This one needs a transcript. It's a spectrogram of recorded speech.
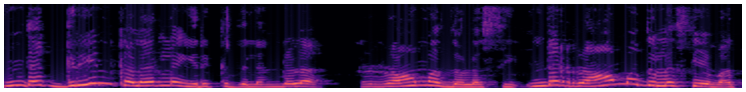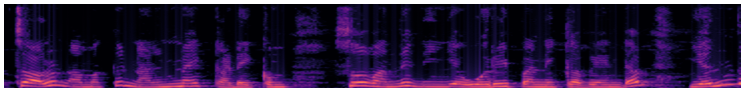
இந்த கிரீன் கலரில் இருக்குது இல்லைங்களா? ராம துளசி. இந்த ராம துளசியை வச்சாலும் நமக்கு நன்மை கிடைக்கும். ஸோ வந்து நீங்கள் ஒரே பண்ணிக்க வேண்டாம். எந்த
